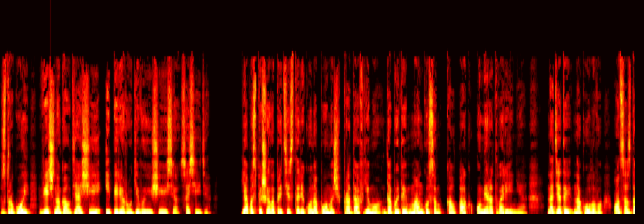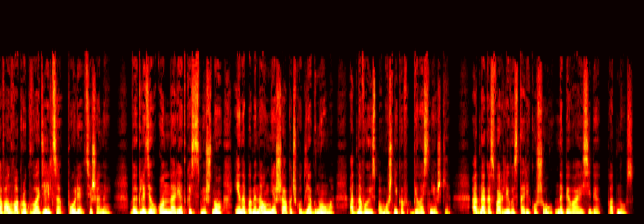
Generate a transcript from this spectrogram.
С другой – вечно голдящие и переругивающиеся соседи. Я поспешила прийти старику на помощь, продав ему, добытый мангусом, колпак умиротворения. Надетый на голову, он создавал вокруг владельца поле тишины. Выглядел он на редкость смешно и напоминал мне шапочку для гнома, одного из помощников Белоснежки. Однако сварливый старик ушел, напивая себе под нос.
